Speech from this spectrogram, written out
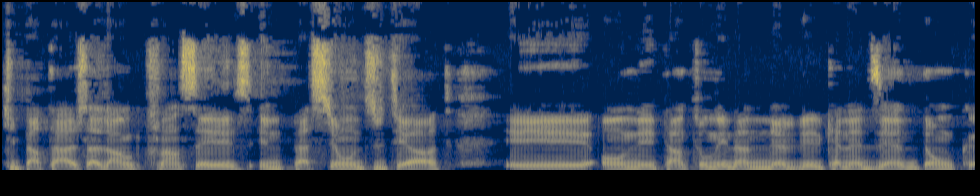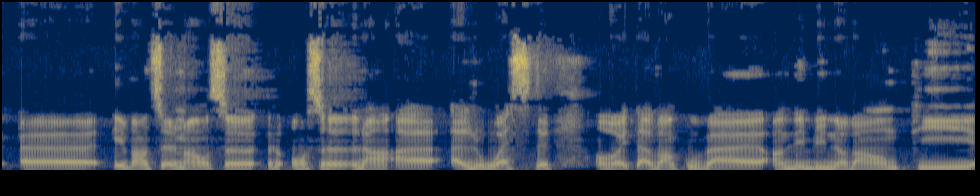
qui partagent la langue française une passion du théâtre. Et on est en tournée dans neuf villes canadiennes. Donc, euh, éventuellement, on se, on se rend à, à l'ouest. On va être à Vancouver en début novembre, puis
